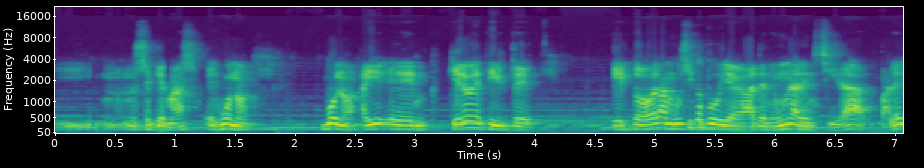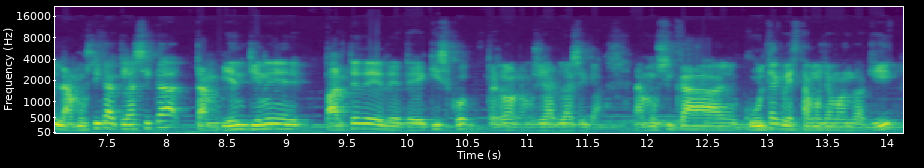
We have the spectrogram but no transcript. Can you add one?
Y no sé qué más. Es bueno. Bueno, eh, quiero decirte que toda la música puede llegar a tener una densidad, ¿vale? La música clásica también tiene parte de, de X. Perdón, la música clásica. La música culta que le estamos llamando aquí,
